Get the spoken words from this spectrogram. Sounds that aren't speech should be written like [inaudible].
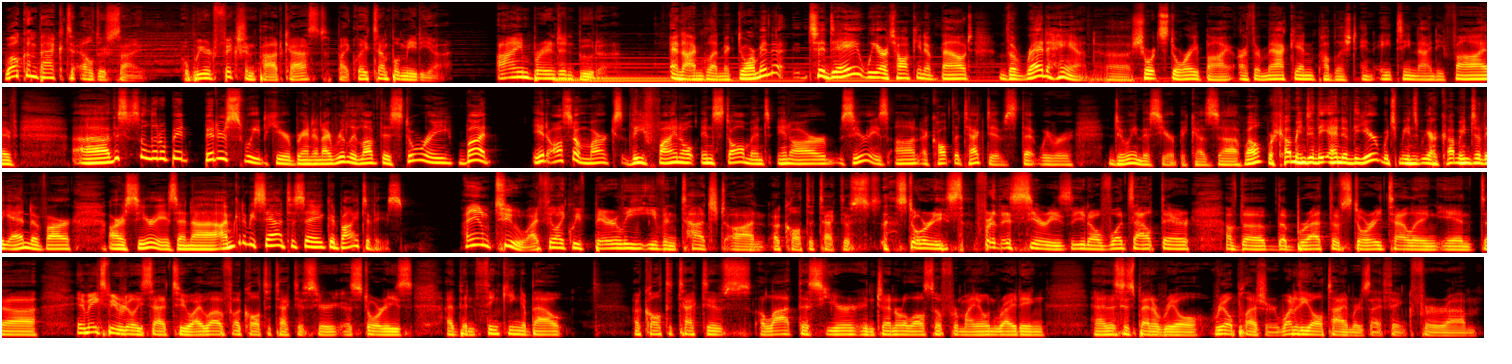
Welcome back to Elder Sign, a weird fiction podcast by Claytemple Media. I'm Brandon Buddha. And I'm Glenn McDorman. Today we are talking about The Red Hand, a short story by Arthur Machen, published in 1895. Uh, this is a little bit bittersweet here, Brandon. I really love this story, but it also marks the final installment in our series on occult detectives that we were doing this year because, uh, well, we're coming to the end of the year, which means we are coming to the end of our, our series. And uh, I'm going to be sad to say goodbye to these. I am too. I feel like we've barely even touched on occult detective [laughs] stories [laughs] for this series. You know, of what's out there, of the the breadth of storytelling, and uh, it makes me really sad too. I love occult detective ser- uh, stories. I've been thinking about occult detectives a lot this year in general, also for my own writing, and this has been a real real pleasure. One of the all timers, I think, for um,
